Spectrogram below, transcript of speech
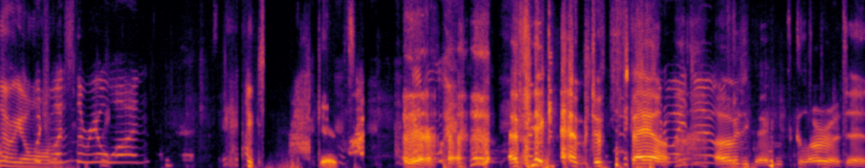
the real Which one. one's the real one? Epic M to fail. What do I do? Oh my god, it's Chlorotin.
